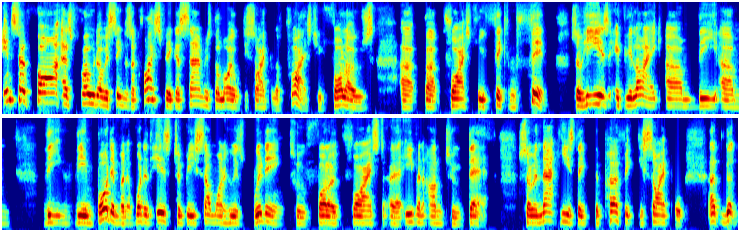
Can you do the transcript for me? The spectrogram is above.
insofar as Frodo is seen as a Christ figure, Sam is the loyal disciple of Christ who follows uh, uh, Christ through thick and thin. So he is, if you like, um, the um, the the embodiment of what it is to be someone who is willing to follow Christ uh, even unto death. So in that, he's the the perfect disciple. Uh, the,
